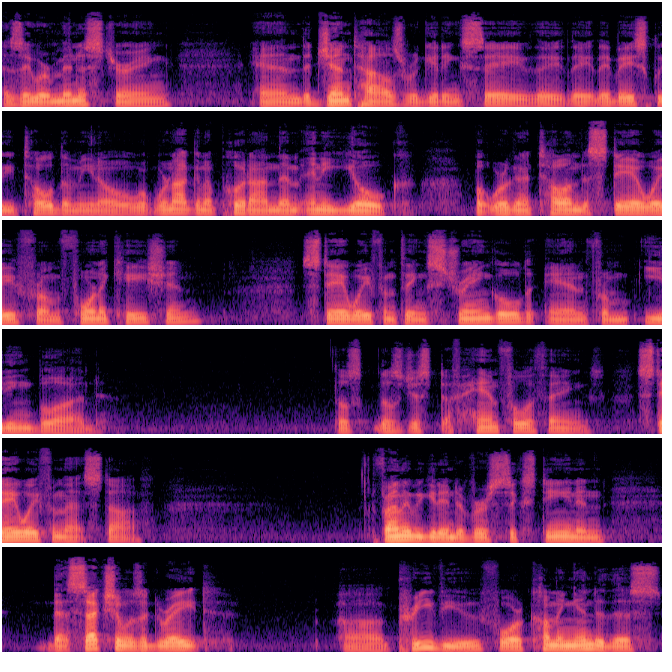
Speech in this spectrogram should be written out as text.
as they were ministering and the Gentiles were getting saved, they, they, they basically told them, you know, we're not going to put on them any yoke, but we're going to tell them to stay away from fornication, stay away from things strangled, and from eating blood. Those, those are just a handful of things. Stay away from that stuff. Finally, we get into verse 16, and that section was a great uh, preview for coming into this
